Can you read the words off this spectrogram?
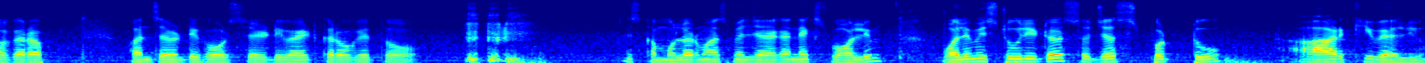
अगर आप वन सेवेंटी फोर से डिवाइड करोगे तो इसका मोलर मास मिल जाएगा next volume. Volume is two litre so just put two R की वैल्यू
